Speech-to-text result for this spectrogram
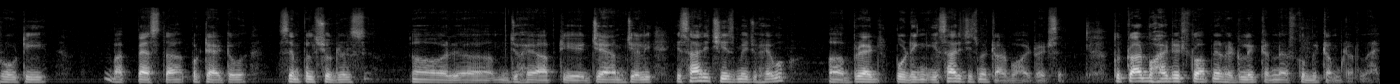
روٹی پیستا پوٹیٹو سمپل شوگرس اور جو ہے آپ کی جیم، جیلی، یہ ساری چیز میں جو ہے وہ بریڈ، پوڈنگ، یہ ساری چیز میں کاربوہائیڈریٹس ہیں۔ تو کاربوہائیڈریٹس کو آپ نے ریگولیٹ کرنا ہے، اس کو بھی کم کرنا ہے۔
